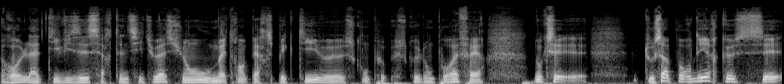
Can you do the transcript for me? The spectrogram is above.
relativiser certaines situations ou mettre en perspective euh, ce que l'on pourrait faire. Donc c'est tout ça pour dire que c'est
